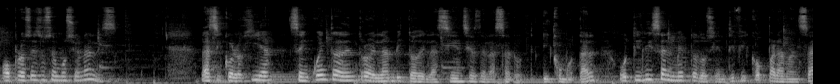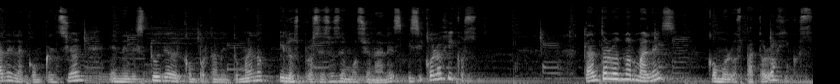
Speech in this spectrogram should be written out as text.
o procesos emocionales. La psicología se encuentra dentro del ámbito de las ciencias de la salud y como tal utiliza el método científico para avanzar en la comprensión en el estudio del comportamiento humano y los procesos emocionales y psicológicos, tanto los normales como los patológicos.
